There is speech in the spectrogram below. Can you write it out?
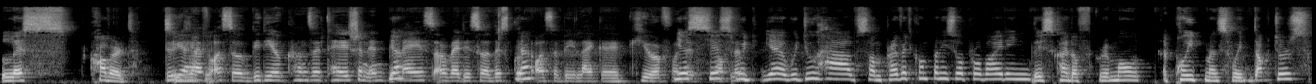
less covered. Do you have also video consultation in Yeah. place already? So this could Yeah. also be like a cure for yes, this yes, problem. we, yeah, we do have some private companies who are providing this kind of remote appointments with doctors.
